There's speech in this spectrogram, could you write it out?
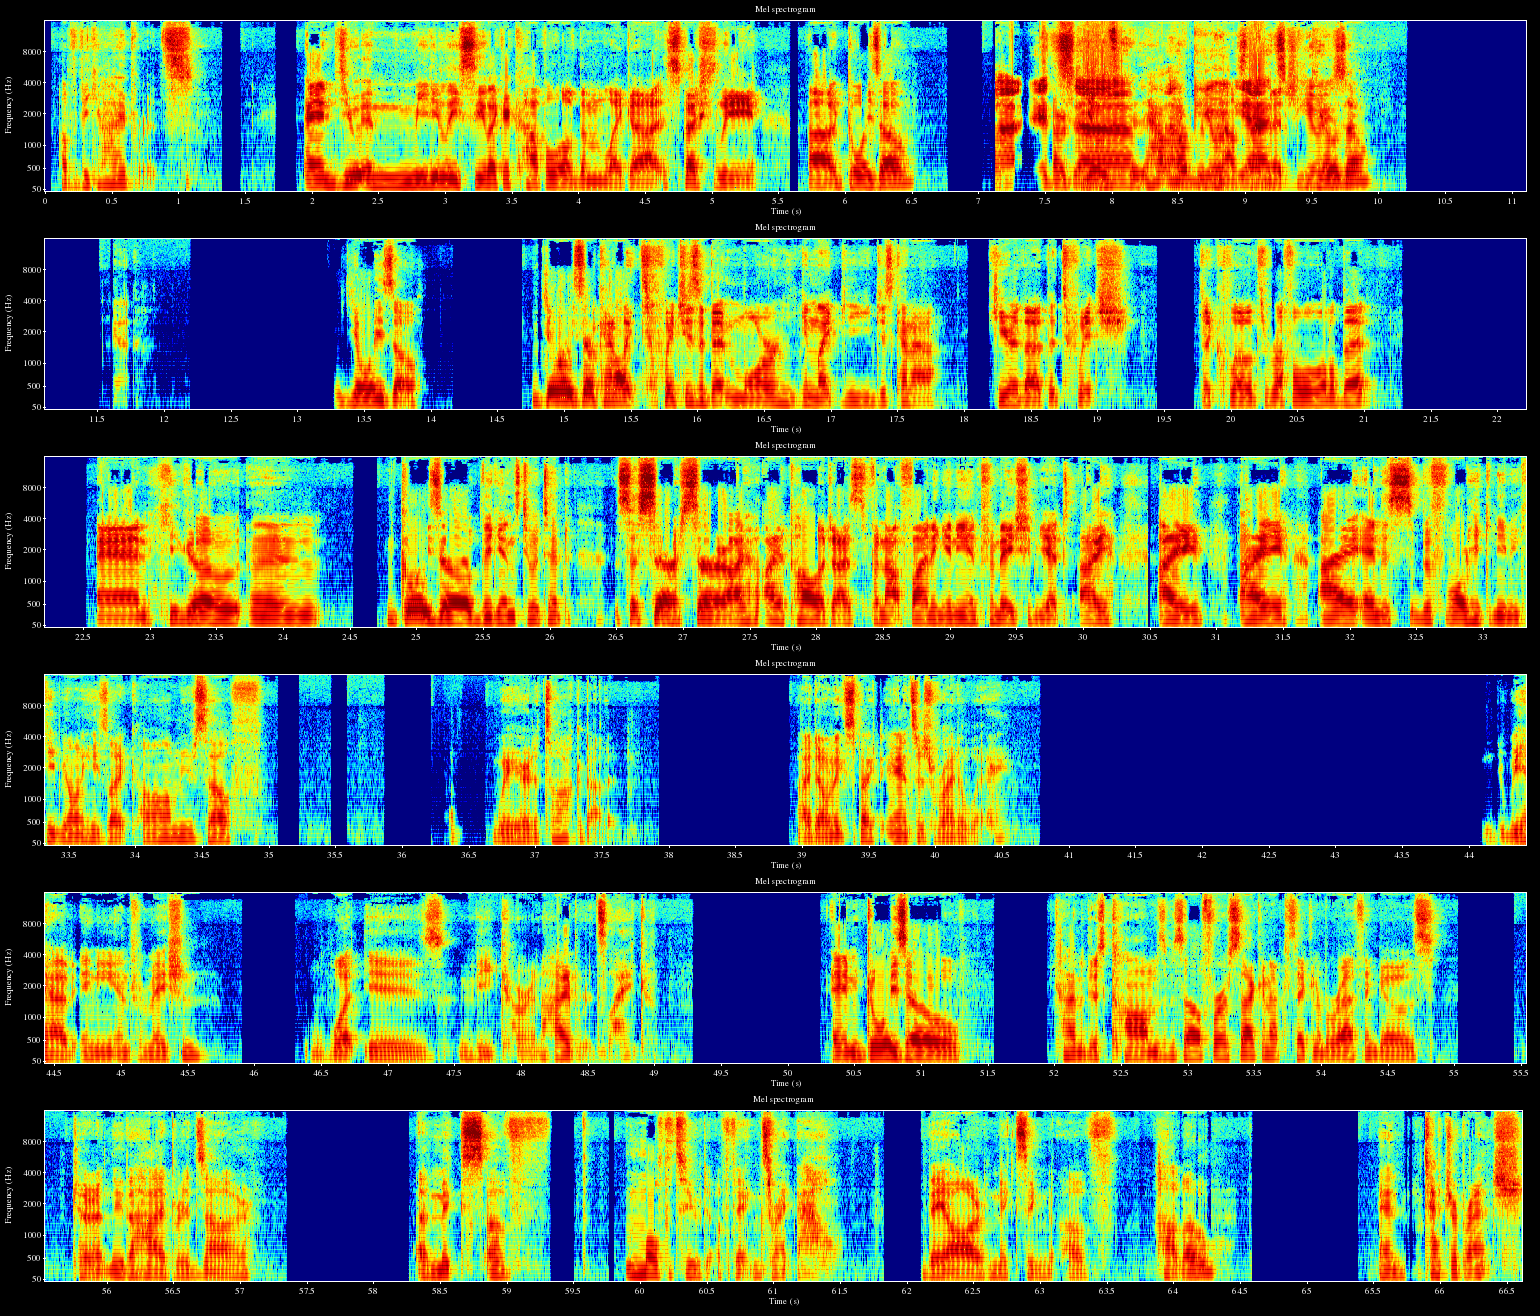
of the hybrids. And you immediately see like a couple of them, like uh, especially uh, Goizo. Uh, it's Gyozo- uh, how, uh, how do you Gyo- pronounce yeah, that, Mitch? Gyozo. Yoizo. Yoizo kind of like twitches a bit more. You can like you just kind of hear the the twitch, the clothes ruffle a little bit, and he go and Goizo begins to attempt. Sir, sir, sir I, I apologize for not finding any information yet. I, I, I, I, and this, before he can even keep going, he's like, "Calm yourself. We're here to talk about it. I don't expect answers right away." Do we have any information? What is the current hybrids like? And Goizo kind of just calms himself for a second after taking a breath and goes, Currently, the hybrids are a mix of multitude of things right now. They are mixing of hollow and tetrabranch.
